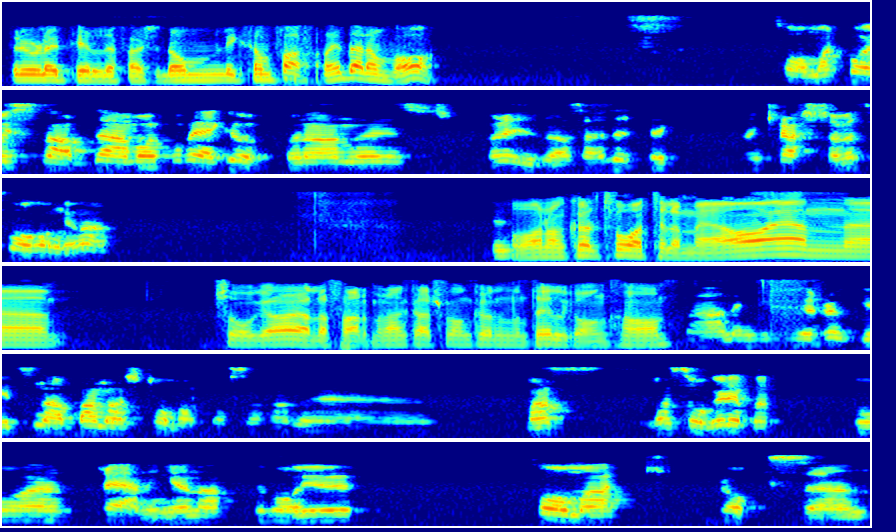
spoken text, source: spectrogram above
strulade till det för sig. De liksom fastnade där de var. Tomac var ju snabb där. Han var på väg upp, men han eh, förirrade sig lite. Han kraschade väl två gånger, va? Det var någon kull två till och med. Ja, en eh, såg jag i alla fall. Men han kanske var en kull någon till gång. Ja. Han är ruggigt snabb annars, Tomac också. Han, eh, man, man såg ju det på, på eh, träningen att det var ju Tomac, Roxen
